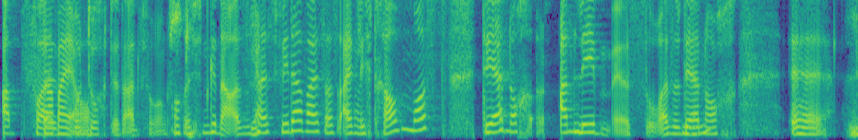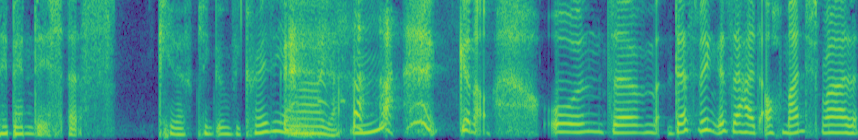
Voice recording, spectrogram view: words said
Abfallprodukt in Anführungsstrichen. Genau. Also das Ja. heißt, Federweißer ist eigentlich Traubenmost, der noch am Leben ist, so. Also Mhm. der noch äh, lebendig ist. Okay, das klingt irgendwie crazy, aber ja. Mhm. Genau. Und ähm, deswegen ist er halt auch manchmal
